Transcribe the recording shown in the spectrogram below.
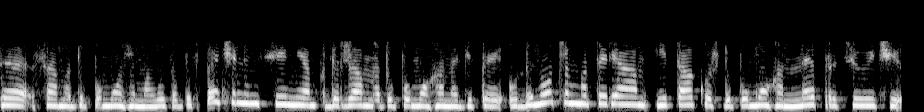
Це саме допомоги малозабезпеченим сім'ям, державна допомога на дітей одиноким матерям, і також допомога непрацюючій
